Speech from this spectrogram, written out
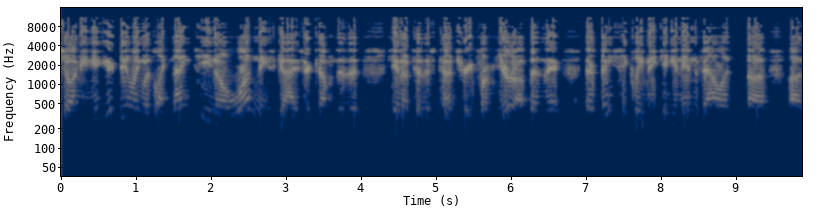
So I mean, you- you're dealing with like 1901. These guys are coming to the, you know, to this country from Europe, and they they're basically making an invalid uh, uh,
